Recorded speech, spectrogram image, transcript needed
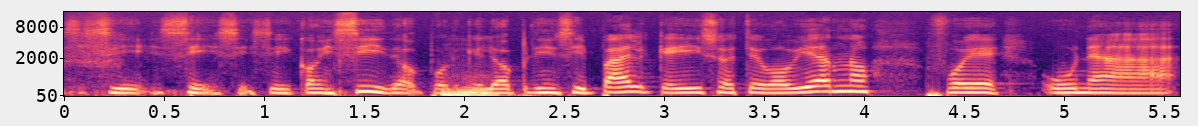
Sí, Sí, sí, sí, coincido, porque lo principal que hizo este gobierno fue una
